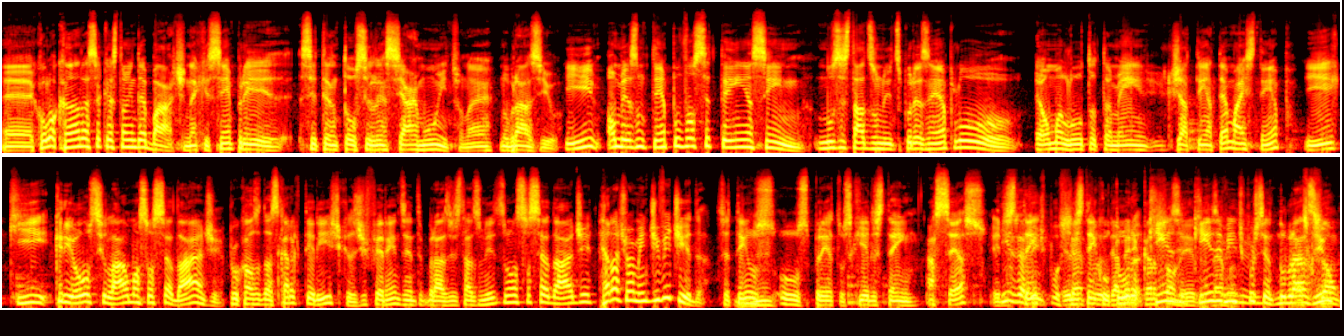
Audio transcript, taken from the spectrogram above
é, colocando essa questão em debate, né? Que sempre se tentou silenciar muito, né? No Brasil. E, ao mesmo tempo, você tem, assim, nos Estados Unidos, por exemplo, é uma luta também que já tem até mais tempo e que criou-se lá uma sociedade, por causa das características diferentes entre Brasil e Estados Unidos, uma sociedade relativamente dividida. Você tem uhum. os, os, pretos que eles têm acesso, eles têm, eles têm cultura, 15, 15 e 20%. Né? No Brasil,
